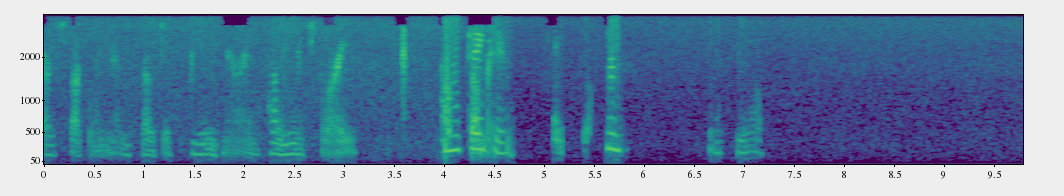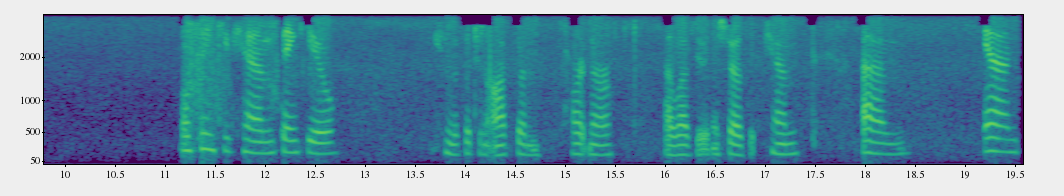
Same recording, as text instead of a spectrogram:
are struggling, and so just being here and telling your story. Oh, thank, you. thank you. Thank you. Well, thank you, Kim. Thank you. Kim is such an awesome partner. I love doing the shows with Kim. Um, and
